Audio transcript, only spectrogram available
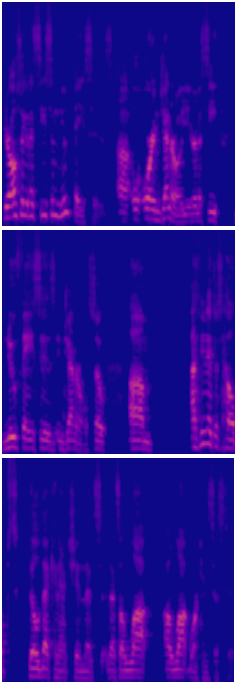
you're also going to see some new faces, uh, or, or in general, you're going to see new faces in general. So um, I think that just helps build that connection. That's that's a lot a lot more consistent.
